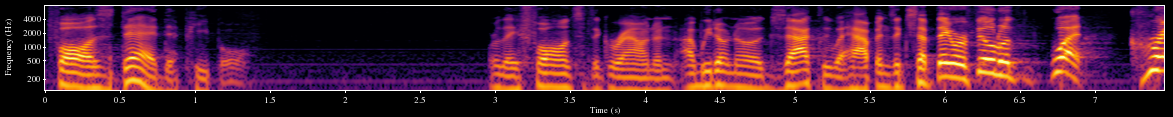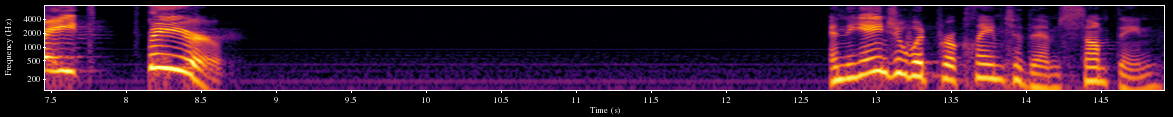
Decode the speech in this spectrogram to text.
fall as dead people. Or they fall into the ground. And uh, we don't know exactly what happens, except they were filled with what? Great fear. And the angel would proclaim to them something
